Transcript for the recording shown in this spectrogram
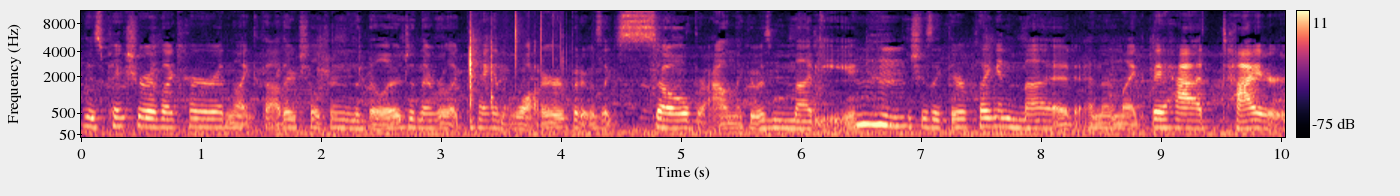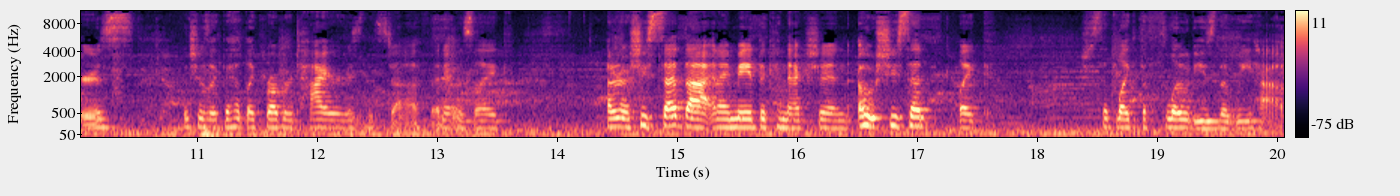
this picture of like her and like the other children in the village, and they were like playing in the water, but it was like so brown, like it was muddy." And she was like, "They were playing in mud, and then like they had tires." And she was like, "They had like rubber tires and stuff," and it was like. I don't know. She said that, and I made the connection. Oh, she said like, she said like the floaties that we have,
